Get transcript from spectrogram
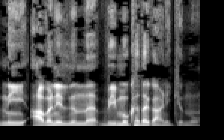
നീ അവനിൽ നിന്ന് വിമുഖത കാണിക്കുന്നു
